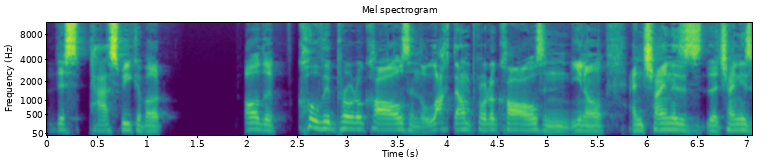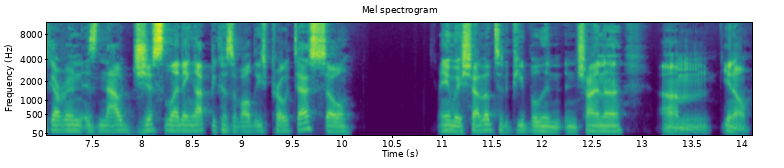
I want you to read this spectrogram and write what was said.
this past week about all the COVID protocols and the lockdown protocols, and you know, and China's the Chinese government is now just letting up because of all these protests. So, anyway, shout out to the people in in China. Um, you know,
